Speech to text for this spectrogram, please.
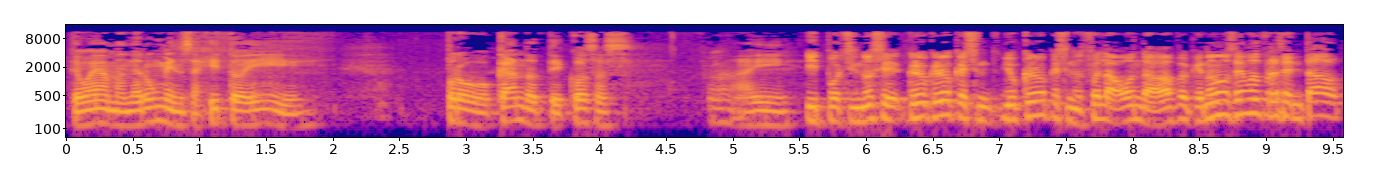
Te voy a mandar un mensajito ahí provocándote cosas. Ahí. Y por si no se, creo, creo que se- yo creo que se nos fue la onda, ¿va? Porque no nos hemos presentado.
